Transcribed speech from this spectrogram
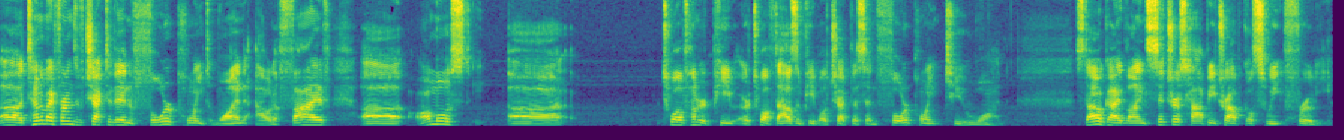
Uh, 10 of my friends have checked it in 4.1 out of 5. Uh, almost uh, 1,200 people or 12,000 people checked this in 4.21. Style guidelines citrus, hoppy, tropical, sweet, fruity.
